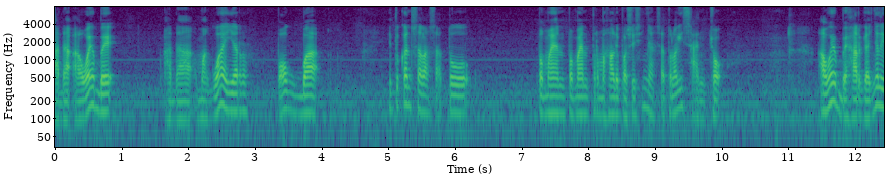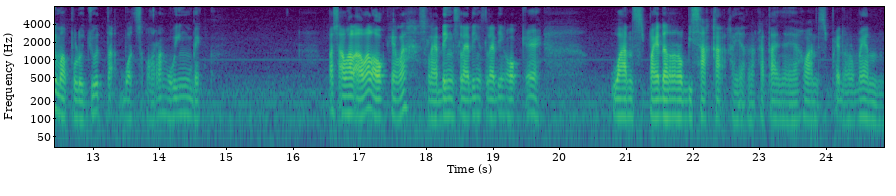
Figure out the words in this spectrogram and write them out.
ada AWB ada Maguire Pogba. Itu kan salah satu pemain-pemain termahal di posisinya. Satu lagi Sancho AWB harganya 50 juta buat seorang wingback. Pas awal-awal oke okay lah sliding sliding sliding oke. Okay. one spider bisaka kayak katanya ya one spiderman.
